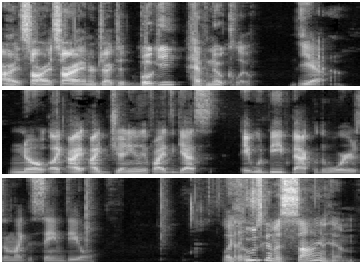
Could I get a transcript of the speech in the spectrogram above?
all right sorry sorry I interjected Boogie have no clue Yeah. No, like I, I genuinely, if I had to guess, it would be back with the Warriors in like the same deal. like who's going to sign him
